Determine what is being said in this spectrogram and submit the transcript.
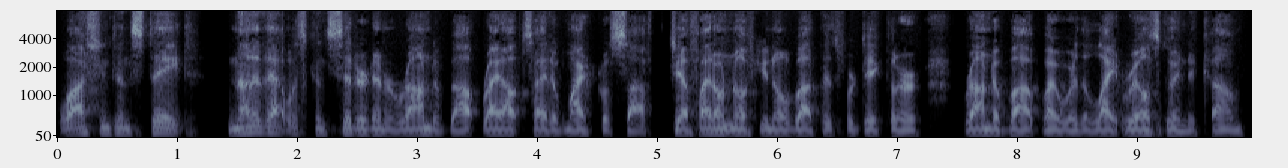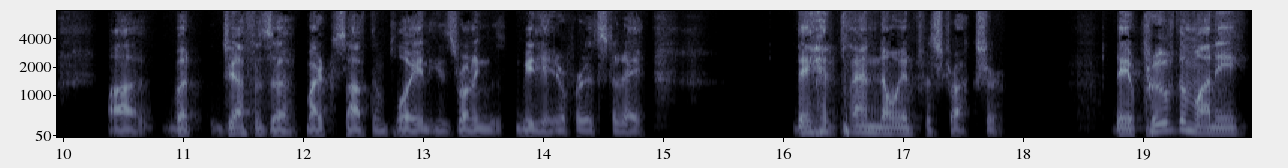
Washington state, none of that was considered in a roundabout right outside of Microsoft. Jeff, I don't know if you know about this particular roundabout by where the light rail is going to come. Uh, but Jeff is a Microsoft employee and he's running the media here for us today. They had planned no infrastructure. They approved the money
